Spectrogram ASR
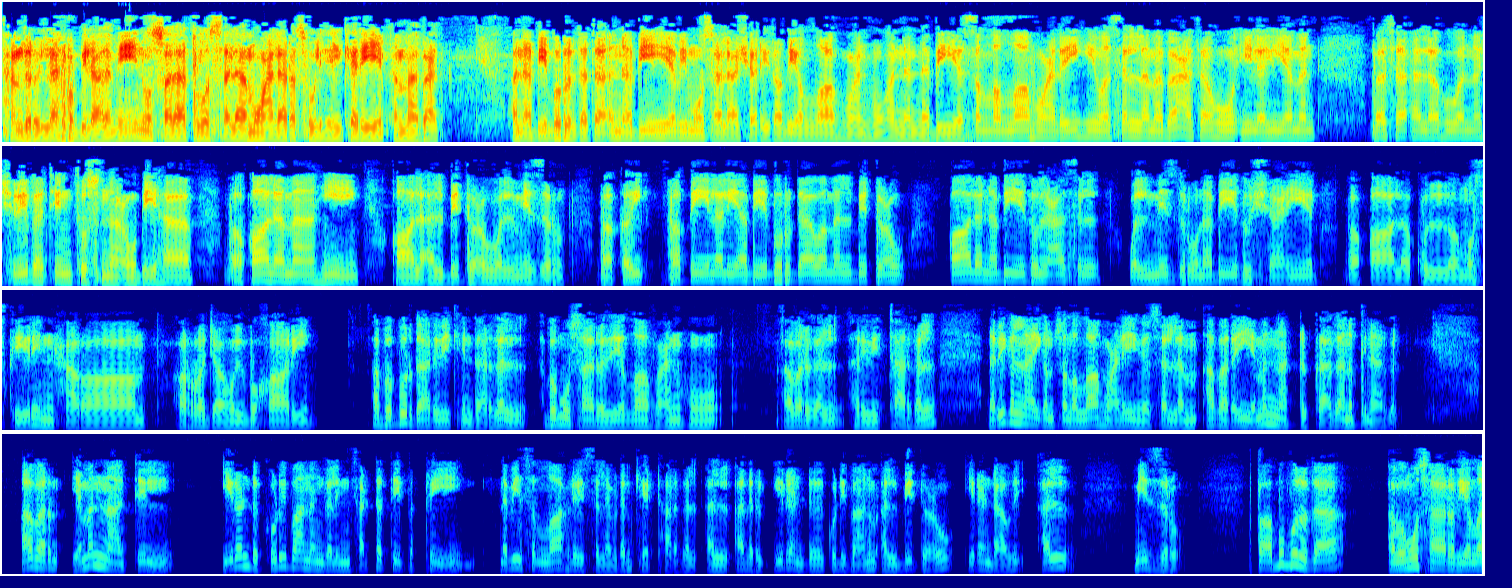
الحمد لله رب العالمين والصلاة والسلام على رسوله الكريم. أما بعد. أبو موسى رضي الله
